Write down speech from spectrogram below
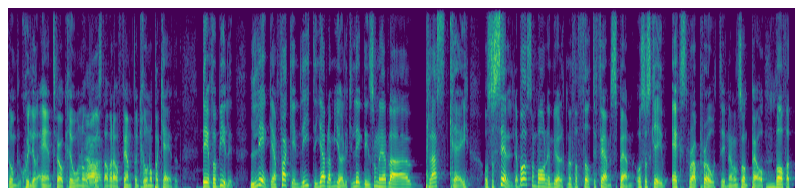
De skiljer en, två kronor och Ja. kostar vadå, 15 kronor paketet. Det är för billigt. Lägg en fucking liten jävla mjölk, lägg en sån jävla plastgrej och så sälj det bara som vanlig mjölk men för 45 spänn och så skriv extra protein eller något sånt på. Bara för att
